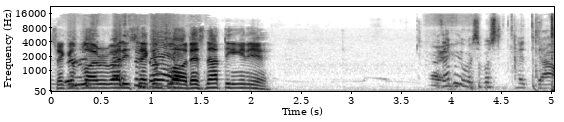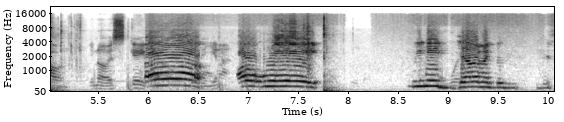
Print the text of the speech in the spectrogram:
Second floor, everybody. Second floor. There's nothing in here. I thought we were supposed to head down. You know, escape. Oh, oh wait. We need gentlemen to... This,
